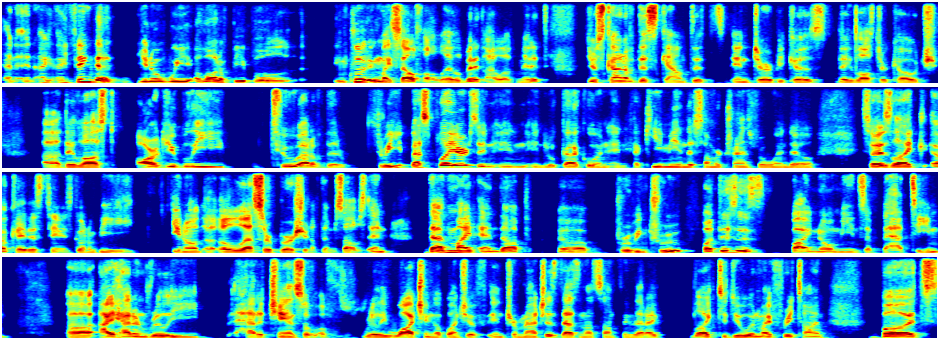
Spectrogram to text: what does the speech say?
and and I, I think that you know we a lot of people including myself a little bit i'll admit it just kind of discounted inter because they lost their coach. Uh, they lost arguably two out of the three best players in in, in lukaku and, and hakimi in the summer transfer window. So it's like okay this team is going to be you know a, a, lesser version of themselves. And that might end up uh, proving true but this is by no means a bad team. Uh, I hadn't really had a chance of, of really watching a bunch of inter matches. That's not something that I like to do in my free time. But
